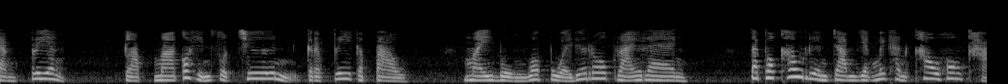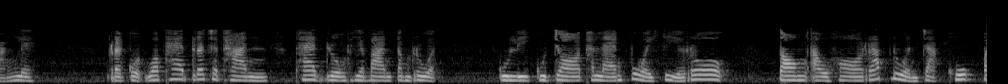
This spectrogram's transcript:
ดังเปรี้ยง กลับมาก็เห็นสดชื่น กระปรี้กระเป๋า ไม่บ่งว่าป่วยด้วยโรคร้ายแรง แต่พอเข้าเรือนจำยังไม่ทันเข้าห้องขังเลย ปรากฏว่าแพทย์ราชทัน แพทย์โรงพยาบาลตำรวจ กุลีกุจอแถลงป่วยสี่โรค ต้องเอาฮอรับด่วนจากคุกไป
